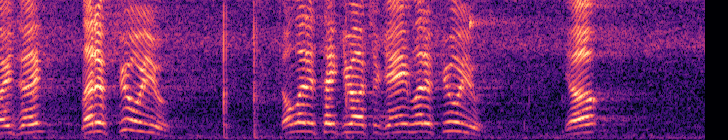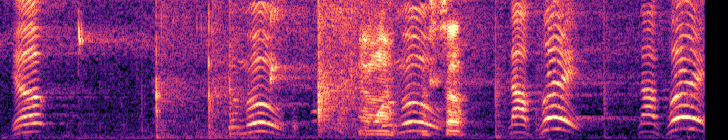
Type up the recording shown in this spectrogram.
AJ. Let it fuel you. Don't let it take you out your game. Let it fuel you. Yup. Yup. Good move. And one. That's tough. Now play. Now play.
